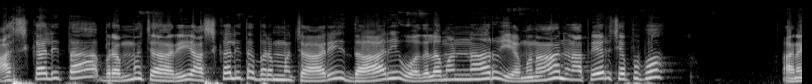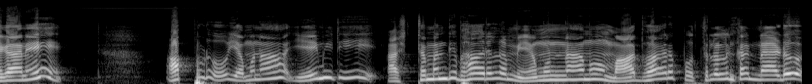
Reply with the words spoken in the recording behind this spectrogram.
అస్కలిత బ్రహ్మచారి అస్కలిత బ్రహ్మచారి దారి వదలమన్నారు యమునా అని నా పేరు చెప్పుపో. అనగానే అప్పుడు యమున ఏమిటి? అష్టమంది భార్యలు మేమున్నాము. మా ద్వారా పుత్రులను కన్నాడు.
